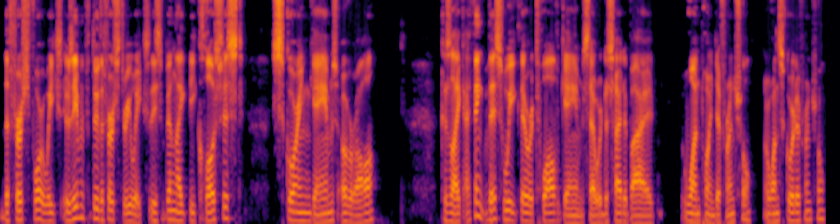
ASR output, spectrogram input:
the first four weeks, it was even through the first three weeks. These have been like the closest scoring games overall. Because like I think this week there were twelve games that were decided by one point differential or one score differential.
